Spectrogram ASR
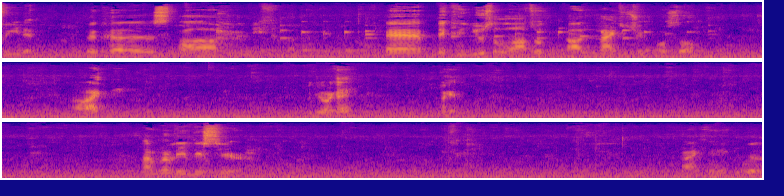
feed them because uh, and they can use a lot of uh, nitrogen also. All right. You okay? Okay. I'm gonna leave this here. Ryan, can you give a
